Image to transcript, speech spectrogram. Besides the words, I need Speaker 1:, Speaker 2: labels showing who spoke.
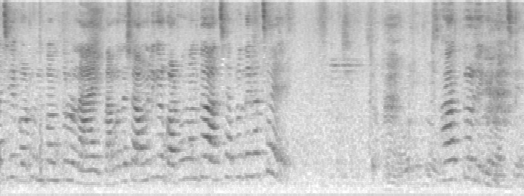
Speaker 1: কাছে গঠনতন্ত্র নাই। বাংলাদেশ আওয়ামী লীগের গঠনতন্ত্র আছে আপনাদের কাছে? হ্যাঁ, ছাত্রলীগের আছে।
